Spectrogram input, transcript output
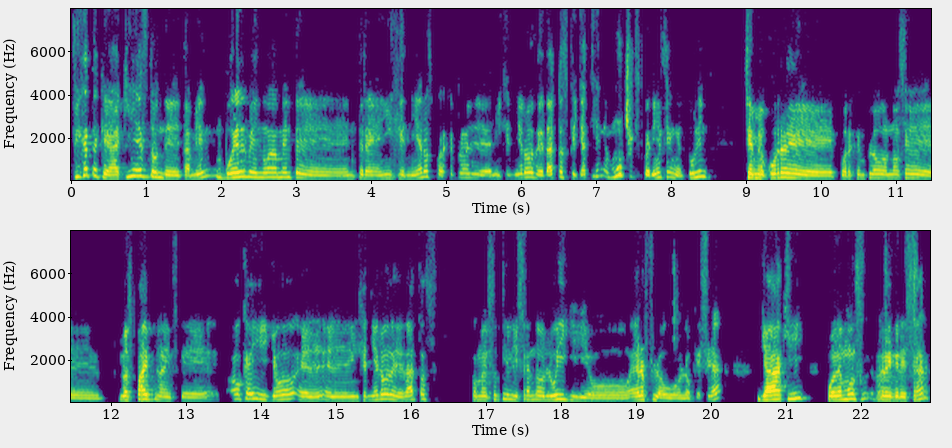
Fíjate que aquí es donde también vuelve nuevamente entre ingenieros, por ejemplo, el, ingeniero de datos que ya tiene mucha experiencia en el tooling. Se me ocurre, por ejemplo, no sé, los pipelines que, ok, yo, el ingeniero de datos comenzó utilizando Luigi o Airflow o lo que sea, ya aquí podemos regresar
